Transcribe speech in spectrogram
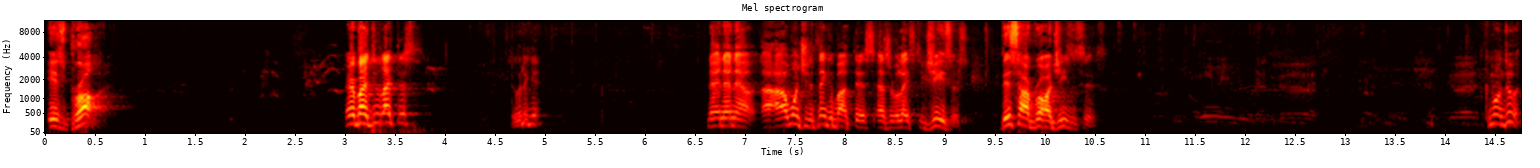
is broad. Everybody do like this? Do it again. Now, now, now, I want you to think about this as it relates to Jesus. This is how broad Jesus is. Come on, do it.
